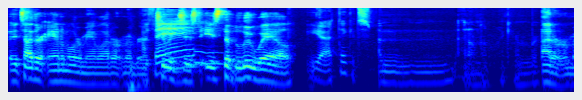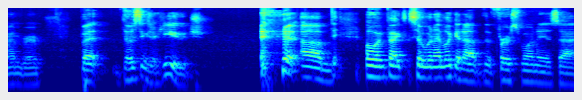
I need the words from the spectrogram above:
It's either animal or mammal. I don't remember. I To exist is the blue whale. Yeah, I think it's. Um, I don't know. I can't remember. I don't remember, but those things are huge. um, oh, in fact, so when I look it up, the first one is uh,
